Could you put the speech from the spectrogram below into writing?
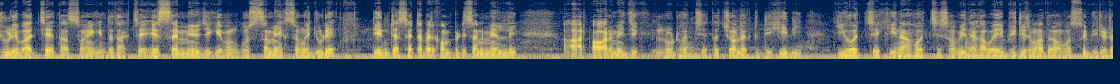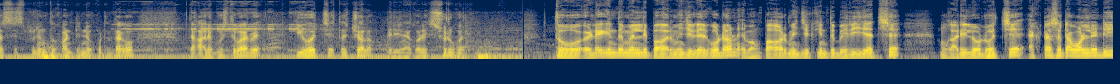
জুড়ে বাজছে, তার সঙ্গে কিন্তু থাকছে এস এম মিউজিক এবং গোস্বামী একসঙ্গে জুড়ে তিনটা সেট আপের কম্পিটিশান মেনলি আর পাওয়ার মিউজিক লোড হচ্ছে। তো চলো একটু দেখিয়ে দিই কী হচ্ছে, কী না হচ্ছে, সবই দেখাবো। এই ভিডিওর মাধ্যমে অবশ্যই ভিডিওটা শেষ পর্যন্ত কন্টিনিউ করতে থাকো, তাহলে বুঝতে পারবে কি হচ্ছে। তো চলো দেরি না করে শুরু করি। তো এটা কিন্তু মেনলি পাওয়ার মিউজিকের গোডাউন এবং পাওয়ার মিউজিক কিন্তু বেরিয়ে যাচ্ছে, গাড়ি লোড হচ্ছে। একটা সেটা অলরেডি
